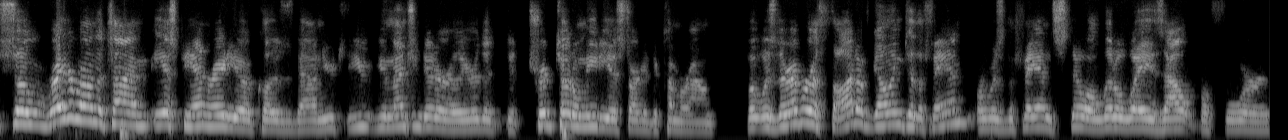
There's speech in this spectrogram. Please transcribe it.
So right around the time ESPN Radio closes down, you you you mentioned it earlier that the Trib Total Media started to come around. But was there ever a thought of going to the fan, or was the fan still a little ways out before?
